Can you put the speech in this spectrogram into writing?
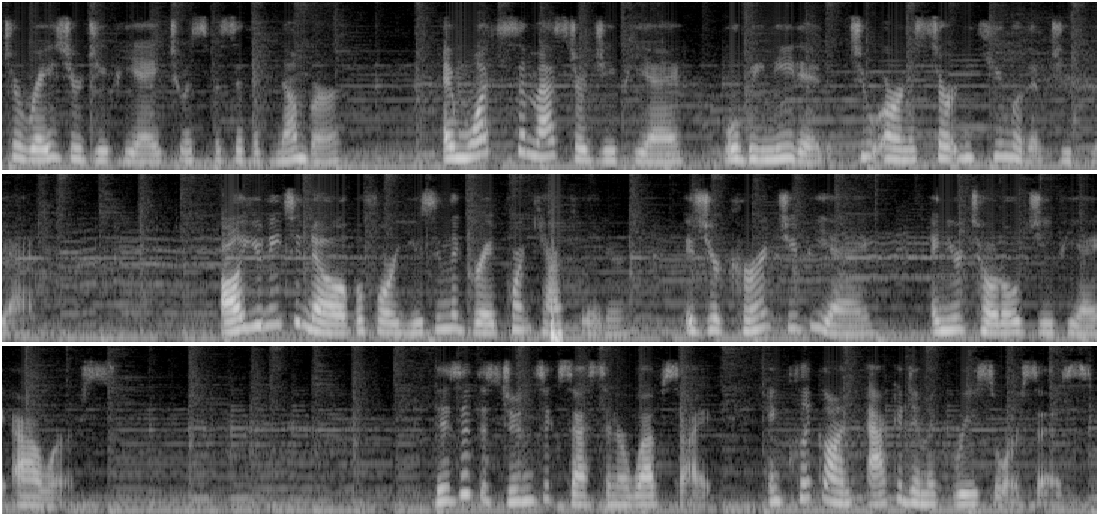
to raise your GPA to a specific number, and what semester GPA will be needed to earn a certain cumulative GPA. All you need to know before using the Grade Point Calculator is your current GPA and your total GPA hours. Visit the Student Success Center website and click on Academic Resources.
